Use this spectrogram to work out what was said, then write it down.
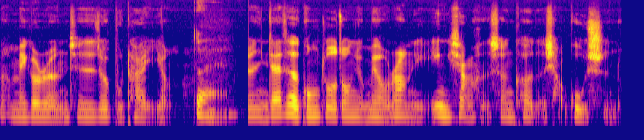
啊，每个人其实就不太一样。对，就是你在这个工作中有没有让你印象很深刻的小故事呢？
